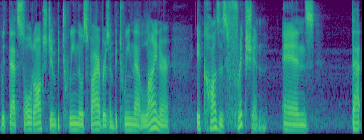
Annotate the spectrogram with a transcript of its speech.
with that solid oxygen between those fibers and between that liner, it causes friction, and that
